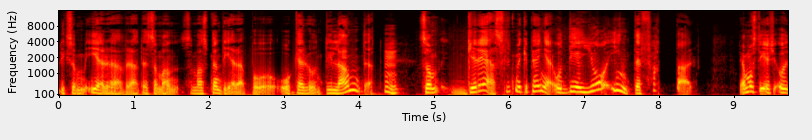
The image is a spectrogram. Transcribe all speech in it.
liksom erövrade som man, som man spenderar på att åka runt i landet. Mm. Som gräsligt mycket pengar och det jag inte fattar jag måste erkänna, och,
